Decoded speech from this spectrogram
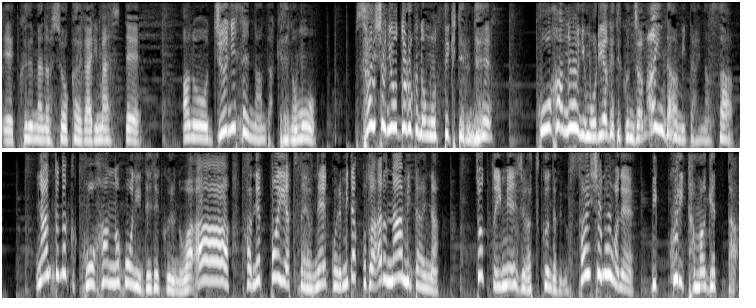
えー、車の紹介がありまして、あの、12戦なんだけれども、最初に驚くの持ってきてるね。後半の方に盛り上げてくんじゃないんだ、みたいなさ。なんとなく後半の方に出てくるのは、あー、羽っぽいやつだよね。これ見たことあるな、みたいな。ちょっとイメージがつくんだけど、最初の方がね、びっくりたまげった。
